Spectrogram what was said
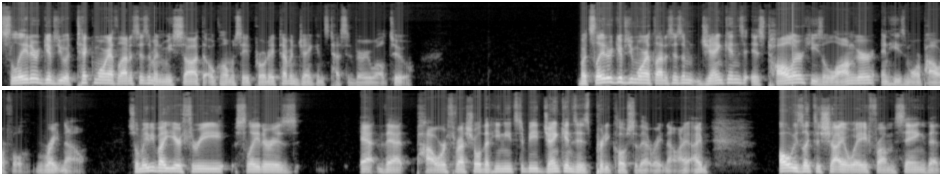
Slater gives you a tick more athleticism, and we saw at the Oklahoma State Pro Day, Teven Jenkins tested very well too. But Slater gives you more athleticism. Jenkins is taller, he's longer, and he's more powerful right now. So maybe by year three, Slater is at that power threshold that he needs to be. Jenkins is pretty close to that right now. I, I always like to shy away from saying that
